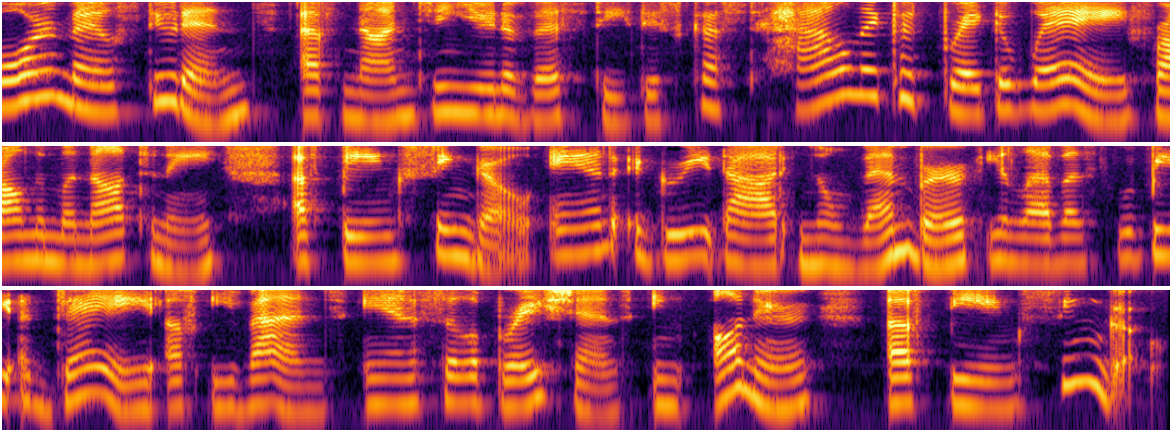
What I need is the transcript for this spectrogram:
Four male students of Nanjing University discussed how they could break away from the monotony of being single and agreed that November 11th would be a day of events and celebrations in honor of being single.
